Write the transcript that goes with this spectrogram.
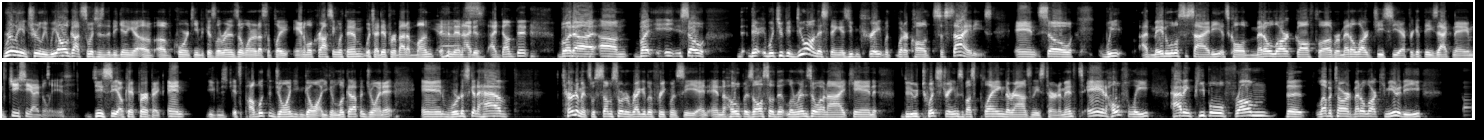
Really and truly we all got switches at the beginning of, of quarantine because lorenzo wanted us to play animal crossing with him which i did for about a month yes. and then i just i dumped it. But uh um but it, so there what you can do on this thing is you can create what, what are called societies. And so we I've made a little society. It's called Meadowlark Golf Club or Meadowlark GC. I forget the exact name. GC, I believe. GC. Okay, perfect. And you can just, it's public to join. You can go on, you can look it up and join it. And we're just going to have tournaments with some sort of regular frequency. And and the hope is also that Lorenzo and I can do Twitch streams of us playing the rounds in these tournaments and hopefully having people from the Le Batard Meadowlark community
